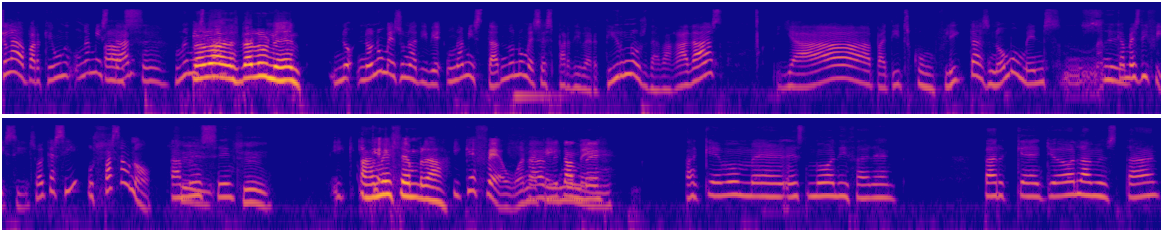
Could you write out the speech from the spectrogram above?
Clar, perquè un, una amistat... Ah, sí. una No, no, desvelo un nen. No, no només una, una amistat no només és per divertir-nos, de vegades hi ha petits conflictes, no? Moments una Sí. mica més difícils, oi que sí? Us passa o no? A mi sí. Sí. I, i A què, mi sempre. I què feu en A aquell també. moment? Aquell moment és molt diferent, perquè jo l'amistat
